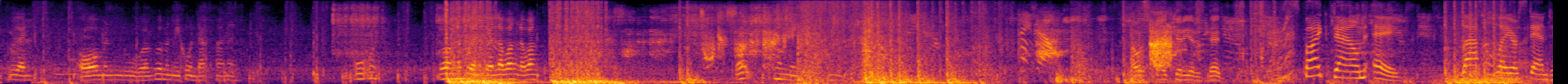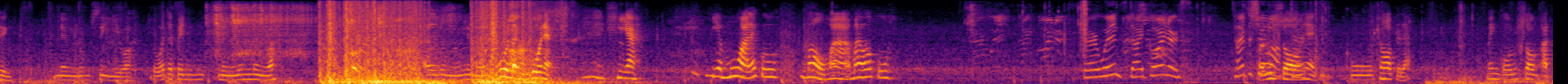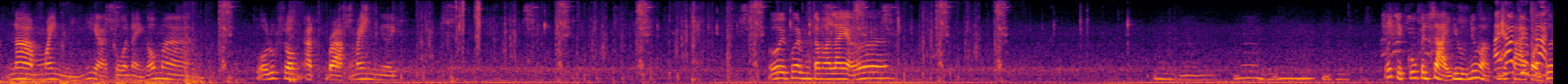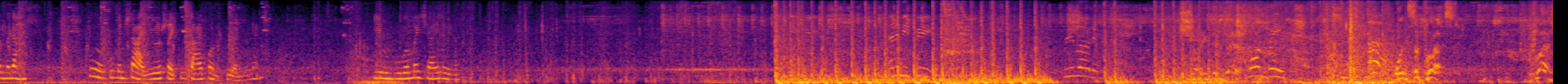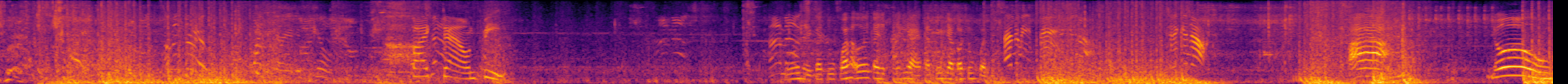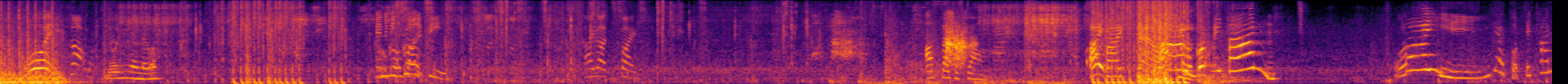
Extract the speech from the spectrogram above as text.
เพื่อนอ๋อมันดูว่าเพื่อนมันมีคนดักมาน่ะโอ้ยระวังนะเพื่อนเพื่อนระวังระวังโอ้ยนั่นเอง Our spike carrier is dead. Spike down A. Last player standing. หนึ่งลุมสี่วะหรือว่าจะเป็นหนึ่งลุมหนึ่งวะอะไรลุมหนึ่งหนึ่งเลยพูดอะไรของกูเนี่ยเฮียเฮียมั่วแล้วกูเมามาไม่ว่ากู Fair winds, tight corners. Time to เอา show ลูก off. ซอง Jack. เนี่ยกูชอบอยู่แล้วแม่งโกลูกซองอัดหน้าไม่งเฮียตัวไหนเข้ามาตัวลูกซองอัดปากไม่งเลย เอ้ยเพื่อนมึงทำอะไรอะเอ้ยเอ้ยแต่กูเป็นสายยูนี่หว่ากูจะตายก่อนเพื่อนไม่ได้เออกูเป็นสายยูแล้วใส่กูตายก่อนเพื่อนเนี่ยยูกูก็ไม่ใช้เลยนะ Enemy B. Reloading. Shutting them down. Wall raised. One suppressed. Flashbang. Spike down B. Ôi này cà chua quá ơi, cà chua dài, cà chua dài, cà chua quỳnh. À! No! Ôi! Đôi nhiều này quá. Enemy spotted B. I got spiked. Our spike is down. ไอ้ย Spike อ้า down วกดไม่ทันว้ายอย่ากดไม่ทัน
